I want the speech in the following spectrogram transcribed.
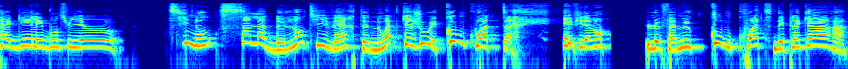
Haggy les bons tuyaux. Sinon, salade de lentilles vertes, noix de cajou et kumquat. Évidemment, le fameux kumquat des placards.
